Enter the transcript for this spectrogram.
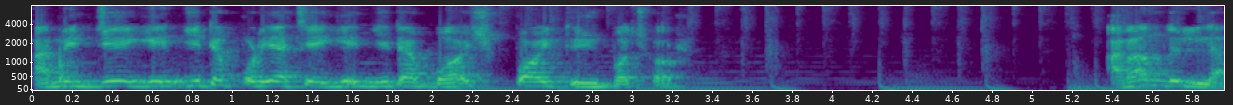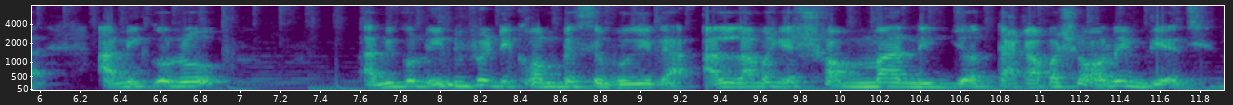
আমি যে গেঞ্জিটা পরে আছি, এই গেঞ্জিটার বয়স পঁয়ত্রিশ বছর। আলহামদুলিল্লাহ, আমি কোনো আমি কোনো ইনফিনিটি কমপ্লেক্সে ভুগি না। আল্লাহ আমাকে সম্মান, ইজ্জত টাকা পয়সা অনেক দিয়েছেন।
